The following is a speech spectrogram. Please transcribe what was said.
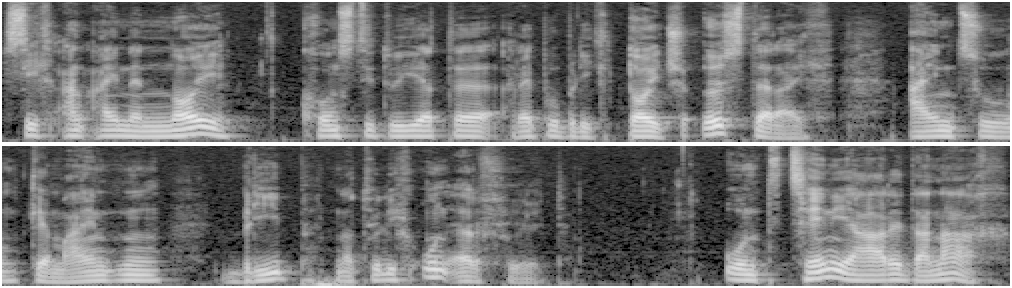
sich an eine neu konstituierte Republik Deutsch-Österreich einzugemeinden, blieb natürlich unerfüllt. Und zehn Jahre danach,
